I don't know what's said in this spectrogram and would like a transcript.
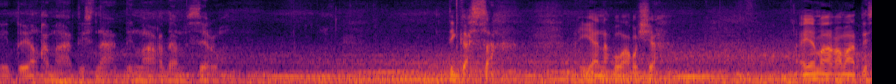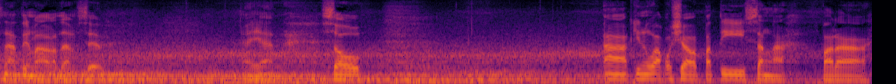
ito yung kamatis natin mga kadamser oh. tigas ah. Ayan nakuha ko siya. Ayan mga kamatis natin mga kadamser. Ayan. So ah kinuha ko siya pati sanga para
